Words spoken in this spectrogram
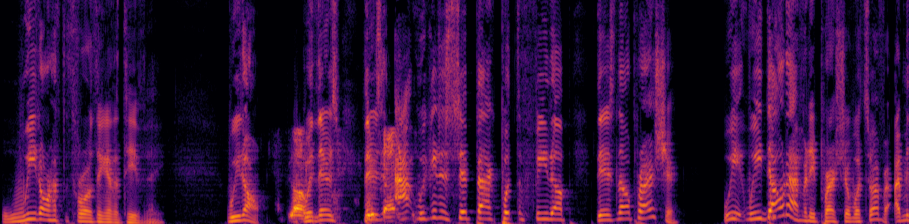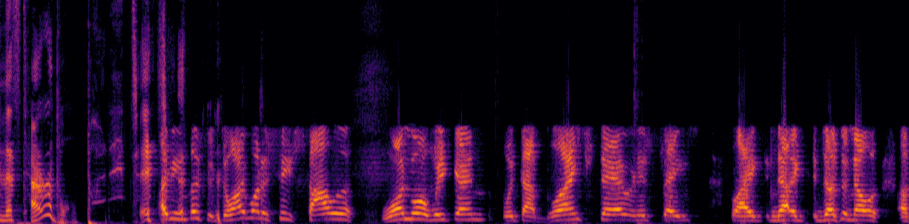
we don't have to throw a thing at the TV. We don't. Um, no. Where there's there's a- we can just sit back, put the feet up. There's no pressure. We we don't have any pressure whatsoever. I mean, that's terrible. I mean, listen, do I want to see Saleh one more weekend with that blank stare in his face, like not, doesn't know a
